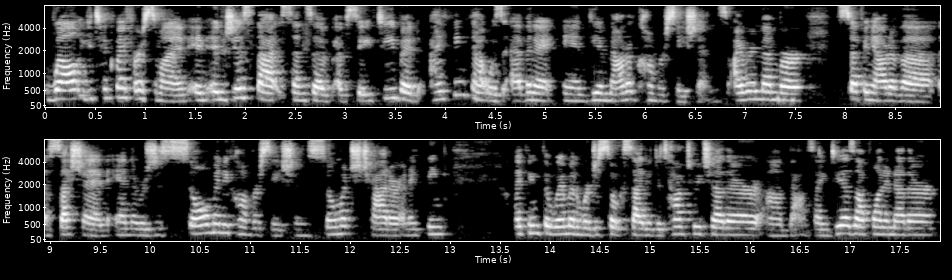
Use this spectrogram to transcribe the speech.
Well, you took my first one and, and just that sense of, of safety, but I think that was evident in the amount of conversations. I remember stepping out of a, a session and there was just so many conversations, so much chatter. And I think I think the women were just so excited to talk to each other, um, bounce ideas off one another.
